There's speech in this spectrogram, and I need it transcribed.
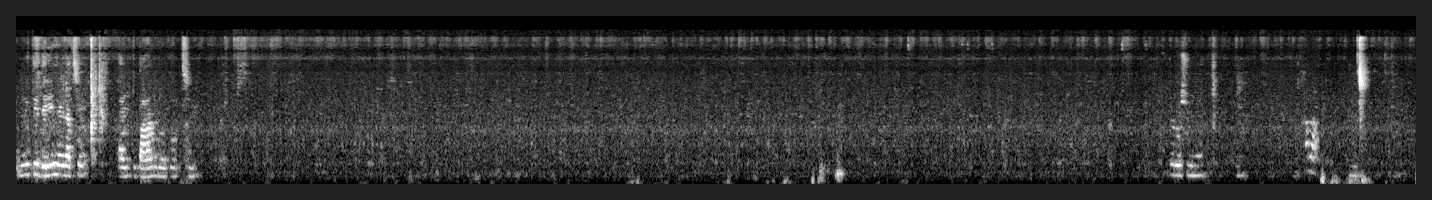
এমনিতে দেরি হয়ে গেছে, তাই একটু তাড়াহুড়ো করছি। রসুন খারাপ রসুন মুখে দাও কই আমার লাগবে রসুন ঝুড়ি গেছে একটু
